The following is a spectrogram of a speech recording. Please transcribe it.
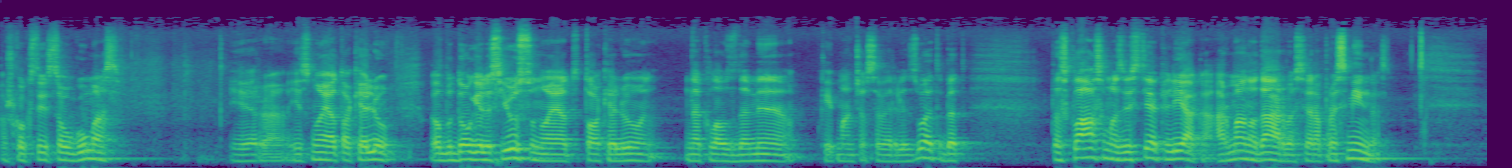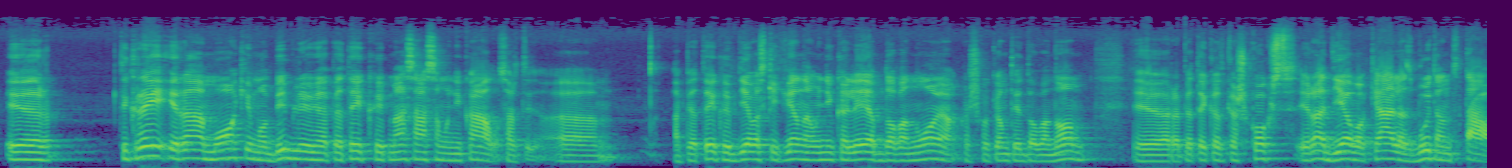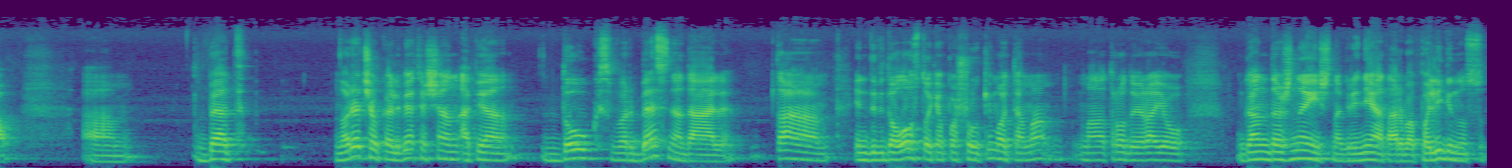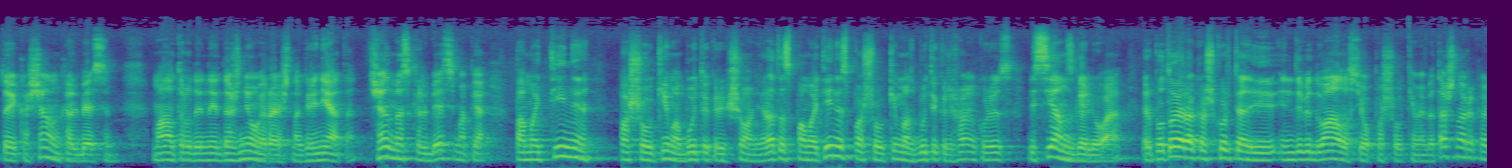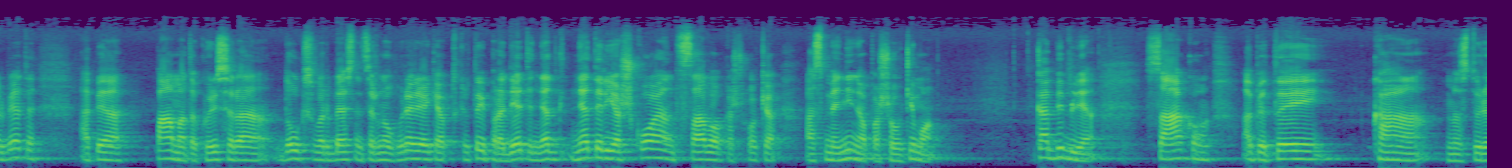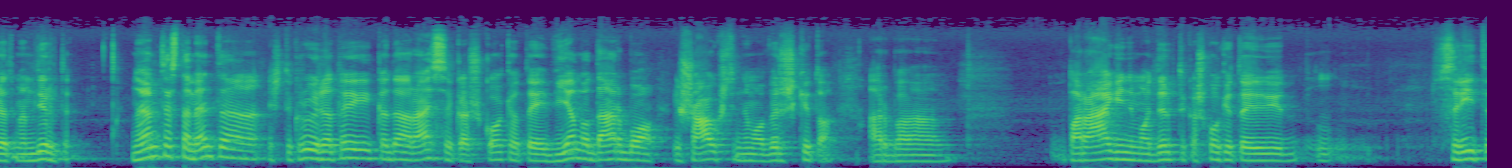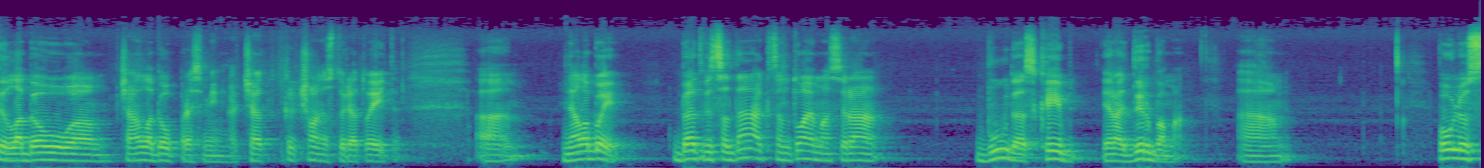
kažkoks tai saugumas. Ir jis nuėjo to keliu. Galbūt daugelis jūsų nuėjot to keliu, neklausdami, kaip man čia save realizuoti, bet tas klausimas vis tiek lieka, ar mano darbas yra prasmingas. Ir Tikrai yra mokymo Biblijoje apie tai, kaip mes esame unikalūs, ar, uh, apie tai, kaip Dievas kiekvieną unikaliai apdovanoja kažkokiam tai dovanom ir apie tai, kad kažkoks yra Dievo kelias būtent tau. Um, bet norėčiau kalbėti šiandien apie daug svarbesnę dalį. Ta individualaus tokio pašaukimo tema, man atrodo, yra jau gan dažnai išnagrinėta arba palyginus su tai, ką šiandien kalbėsim, man atrodo, jinai dažniau yra išnagrinėta. Šiandien mes kalbėsim apie pamatinį pašaukimą būti krikščioniu. Yra tas pamatinis pašaukimas būti krikščioniu, kuris visiems galioja. Ir po to yra kažkur ten individualus jo pašaukimai. Bet aš noriu kalbėti apie pamatą, kuris yra daug svarbesnis ir nuo kurio reikia apskritai pradėti, net, net ir ieškojant savo kažkokio asmeninio pašaukimo. Ką Biblija sako apie tai, ką mes turėtumėm dirbti. Naujam testamente iš tikrųjų retai kada rasi kažkokio tai vieno darbo išaukštinimo virš kito arba paraginimo dirbti kažkokį tai sritį labiau, čia labiau prasminga, čia krikščionis turėtų eiti. Nelabai, bet visada akcentuojamas yra būdas, kaip yra dirbama. Paulius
